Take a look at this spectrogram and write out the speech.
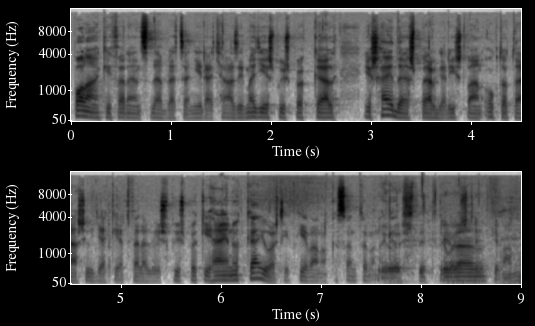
Palánki Ferenc Debrecen Nyíregyházi megyéspüspökkel és Heidersperger István oktatási ügyekért felelős püspöki helynökkel. Jó estét kívánok, köszöntöm Önöket. Jó estét. Jó estét kívánok.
